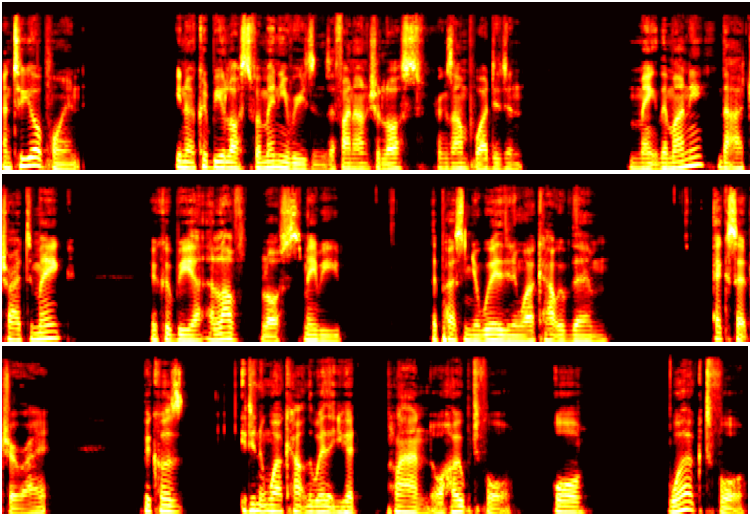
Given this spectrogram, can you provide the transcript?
And to your point, you know, it could be a loss for many reasons. A financial loss, for example, I didn't make the money that I tried to make. It could be a, a love loss. Maybe the person you're with didn't work out with them, etc. Right? Because it didn't work out the way that you had planned or hoped for or worked for.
